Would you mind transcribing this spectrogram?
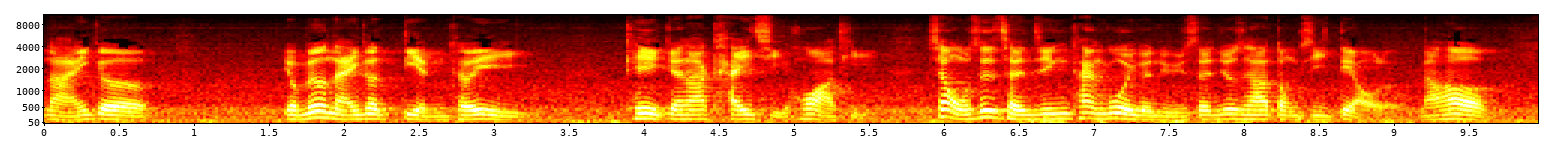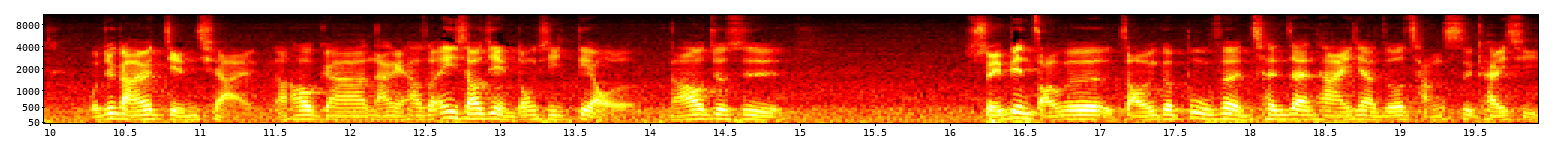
哪一个有没有哪一个点可以可以跟她开启话题。像我是曾经看过一个女生，就是她东西掉了，然后我就赶快捡起来，然后跟他拿给他说：“哎，小姐，你东西掉了。”然后就是。随便找个找一个部分称赞他一下之后，尝试开启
